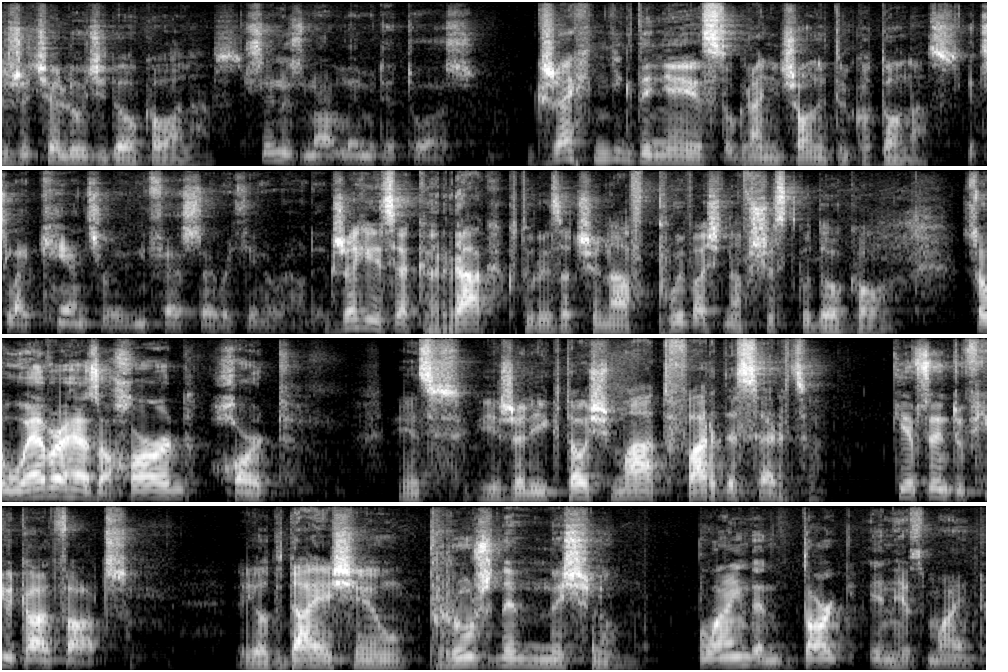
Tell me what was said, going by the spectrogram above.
Życie ludzi dookoła nas. Sin is not limited to us. Grzech nigdy nie jest ograniczony tylko do nas. Grzech jest jak rak, który zaczyna wpływać na wszystko dookoła. So whoever has a hard heart Więc jeżeli ktoś ma twarde serce gives in to futile thoughts, i oddaje się próżnym myślom, blind and dark in his mind,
